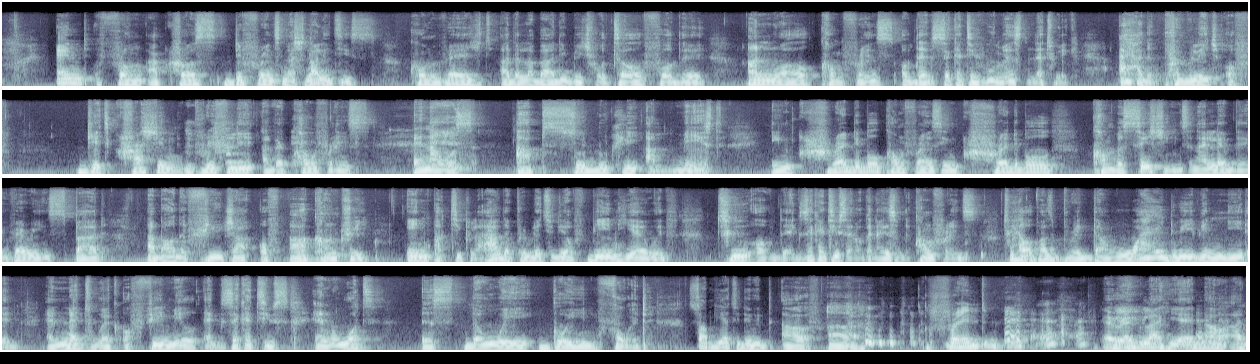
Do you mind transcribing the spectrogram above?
and from across different nationalities converged at the Labadi Beach Hotel for the annual conference of the Executive Women's Network. I had the privilege of gate crashing briefly at the conference, and I was absolutely amazed. Incredible conference, incredible conversations, and I left there very inspired about the future of our country in particular. I have the privilege today of being here with two of the executives and organizers of the conference to help us break down why do we even need a, a network of female executives and what is the way going forward. So I'm here today with our uh, friend, a regular here now at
